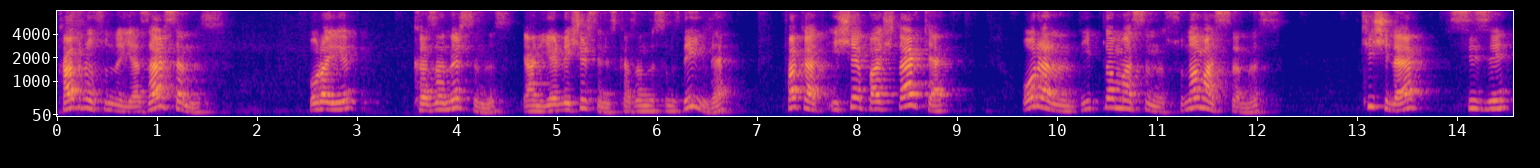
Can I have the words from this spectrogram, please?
kadrosunu yazarsanız orayı kazanırsınız. Yani yerleşirsiniz, kazanırsınız değil de fakat işe başlarken oranın diplomasını sunamazsanız kişiler sizin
